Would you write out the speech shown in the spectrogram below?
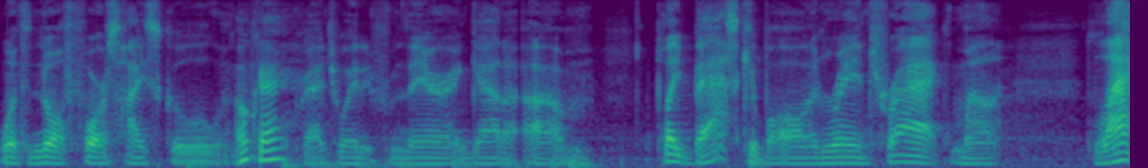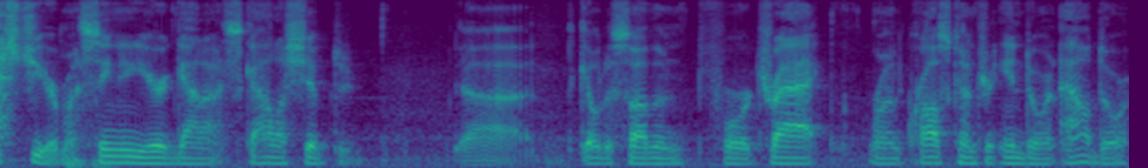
Went to North Forest High School. And Okay. Graduated from there and got a um, played basketball and ran track. My last year, my senior year, got a scholarship to uh, go to Southern for track, run cross country, indoor and outdoor.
